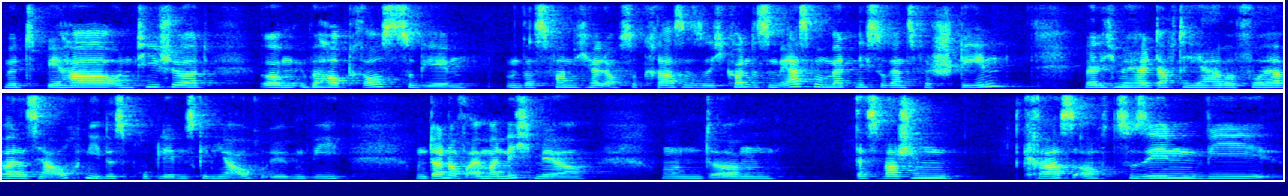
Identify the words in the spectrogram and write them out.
mit BH und T-Shirt ähm, überhaupt rauszugehen. Und das fand ich halt auch so krass. Also ich konnte es im ersten Moment nicht so ganz verstehen, weil ich mir halt dachte, ja, aber vorher war das ja auch nie das Problem. Es ging ja auch irgendwie. Und dann auf einmal nicht mehr. Und ähm, das war schon krass auch zu sehen, wie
